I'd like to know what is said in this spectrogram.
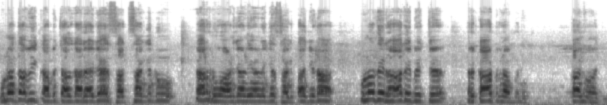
ਉਹਨਾਂ ਦਾ ਵੀ ਕੰਮ ਚੱਲਦਾ ਰਹਿ ਜਾਏ ਸਤਸੰਗ ਨੂੰ ਘਰ ਨੂੰ ਆਣ ਜਾਣੇ ਵਾਲੀਆਂ ਸੰਗਤਾਂ ਜਿਹੜਾ ਉਹਨਾਂ ਦੇ ਰਾਹ ਦੇ ਵਿੱਚ ਰੁਕਾਵਟ ਨਾ ਬਣੇ। ਧੰਨਵਾਦ ਜੀ।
